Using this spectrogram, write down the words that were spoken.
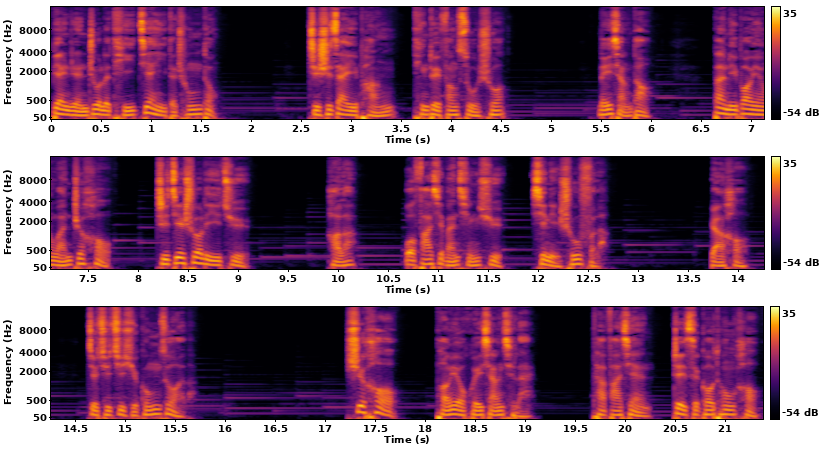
便忍住了提建议的冲动，只是在一旁听对方诉说。没想到，伴侣抱怨完之后，直接说了一句：“好了，我发泄完情绪，心里舒服了。”然后，就去继续工作了。事后，朋友回想起来，他发现这次沟通后，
